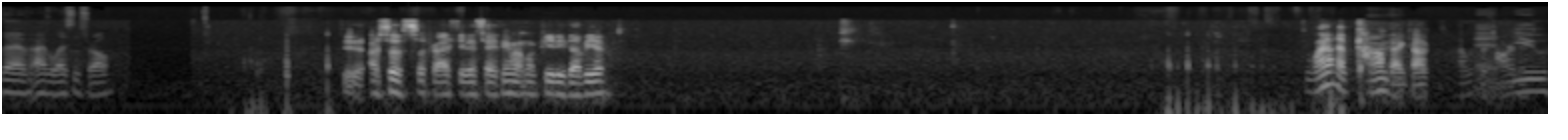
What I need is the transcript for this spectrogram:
I have, I have a license for all. Dude, I'm so surprised you didn't say anything about my PDW. Dude, why don't I have combat goggles? I And you,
